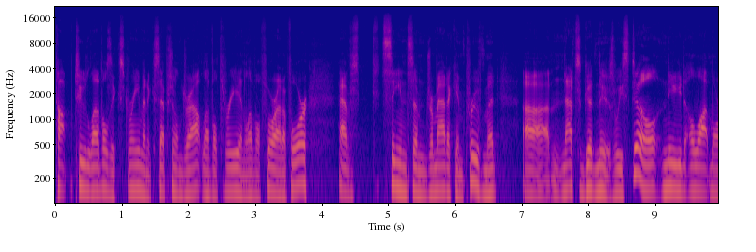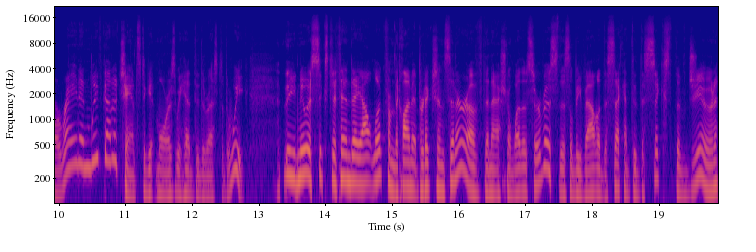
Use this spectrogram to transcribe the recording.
top two levels, extreme and exceptional drought, level three and level four out of four, have seen some dramatic improvement. Uh, that's good news. We still need a lot more rain, and we've got a chance to get more as we head through the rest of the week. The newest 6 to 10 day outlook from the Climate Prediction Center of the National Weather Service. This will be valid the 2nd through the 6th of June.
